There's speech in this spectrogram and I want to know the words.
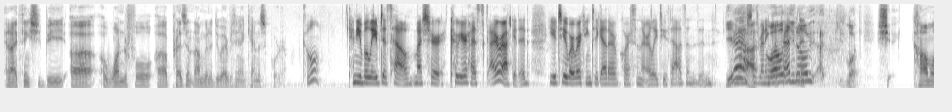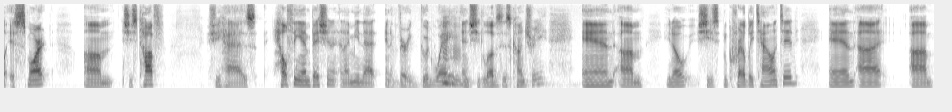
and I think she'd be uh, a wonderful uh, president. And I'm going to do everything I can to support her. Cool. Can you believe just how much her career has skyrocketed? You two were working together, of course, in the early 2000s, and yeah, she's running well, for president. you know, look, she, Kamala is smart. Um, she's tough. She has healthy ambition, and I mean that in a very good way. Mm-hmm. And she loves this country, and um, you know, she's incredibly talented, and uh, um,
